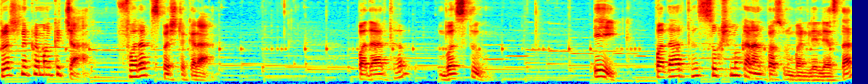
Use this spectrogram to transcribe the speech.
प्रश्न क्रमांक चार. फरक स्पष्ट करा. पदार्थ वस्तू. एक पदार्थ सूक्ष्म कणांपासून बनलेले असतात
